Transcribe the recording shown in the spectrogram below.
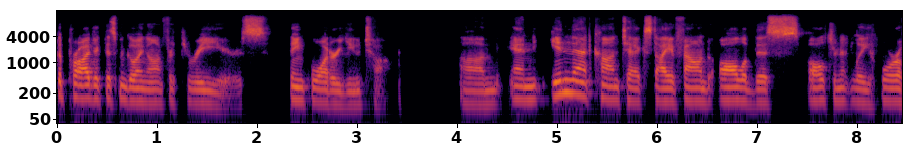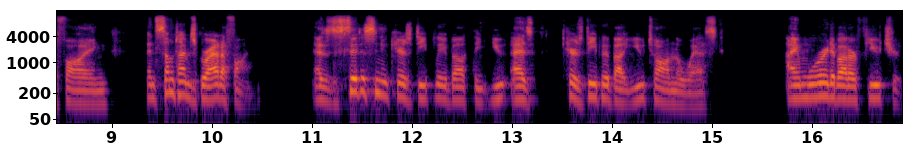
the project that's been going on for three years, Think Water Utah. Um, and in that context, I have found all of this alternately horrifying and sometimes gratifying. As a citizen who cares deeply about the as cares deeply about Utah and the West, I am worried about our future.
